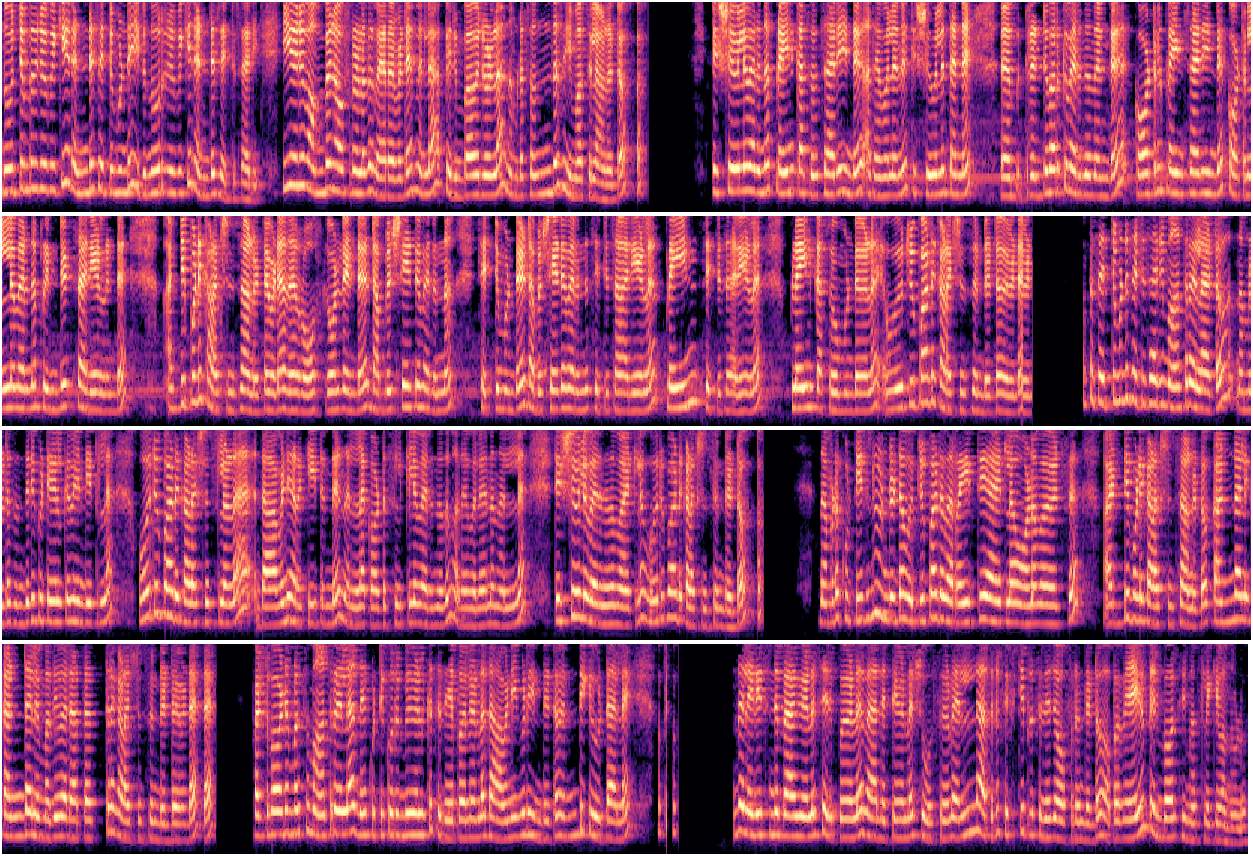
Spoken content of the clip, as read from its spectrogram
നൂറ്റമ്പത് രൂപയ്ക്ക് രണ്ട് സെറ്റുമുണ്ട് ഇരുന്നൂറ് രൂപയ്ക്ക് രണ്ട് സെറ്റ് സാരി. ഈ ഒരു വമ്പൻ ഓഫർ ഉള്ളത് വേറെ എവിടെയുമല്ല പെരുമ്പാവൂരുള്ള നമ്മുടെ സ്വന്തം സീമാസിലാണ് കേട്ടോ ടിഷ്യൂവിൽ വരുന്ന പ്ലെയിൻ കസവ് സാരി ഉണ്ട്. അതേപോലെ തന്നെ ടിഷ്യൂവിൽ തന്നെ ത്രെഡ് വർക്ക് വരുന്നതുണ്ട്. കോട്ടൺ പ്ലെയിൻ സാരി ഉണ്ട്. കോട്ടണിൽ വരുന്ന പ്രിന്റഡ് സാരികളുണ്ട്. അടിപൊളി കളക്ഷൻസ് ആണ് കേട്ടോ ഇവിടെ. അതായത് റോസ് ഗോൾഡ് ഉണ്ട്. ഡബിൾ ഷെയ്ഡ് വരുന്ന സെറ്റുമുണ്ട് ഡബിൾ ഷെയ്ഡ് വരുന്ന സെറ്റ് സാരികൾ പ്ലെയിൻ സെറ്റ് സാരികൾ പ്ലെയിൻ കസവ് മുണ്ടുകൾ ഒരുപാട് കളക്ഷൻസ് ഉണ്ട് കേട്ടോ ഇവിടെ. അപ്പോൾ സെറ്റ് മുണ്ട് സെറ്റ് സാരി മാത്രമല്ല കേട്ടോ. നമ്മുടെ സുന്ദരി കുട്ടികൾക്ക് വേണ്ടിയിട്ടുള്ള ഒരുപാട് കളക്ഷൻസിലുള്ള ധാവണി ഇറക്കിയിട്ടുണ്ട്. നല്ല കോട്ടൺ സിൽക്കിൽ വരുന്നതും അതേപോലെ തന്നെ നല്ല ടിഷ്യൂവിൽ വരുന്നതുമായിട്ടുള്ള ഒരുപാട് കളക്ഷൻസ് ഉണ്ട് കേട്ടോ. നമ്മുടെ കുട്ടീസിനും ഉണ്ട് കേട്ടോ ഒരുപാട് വെറൈറ്റി ആയിട്ടുള്ള ഓണം വേഴ്സ് അടിപൊളി കളക്ഷൻസ് ആണ് കേട്ടോ. കണ്ടാലും കണ്ടാലും മതി വരാത്ത എത്ര കളക്ഷൻസ് ഉണ്ട് കേട്ടോ ഇവിടെ. പട്ടുപാവാട ബ്ലൗസ് മാത്രമല്ല അതേ കുട്ടിക്കുറുമ്പുകൾക്ക് ഇതേപോലെയുള്ള ധാവണിയും കൂടി ഉണ്ട് കേട്ടോ. എന്ത് ക്യൂട്ടാല്ലേ ഇത് ലേഡീസിന്റെ ബാഗുകൾ ചെരുപ്പുകൾ വാലറ്റുകൾ ഷൂസുകൾ എല്ലാത്തിനും ഫിഫ്റ്റി പെർസെന്റേജ് ഓഫർ ഉണ്ട് കേട്ടോ അപ്പോൾ വേഗം പെരുമ്പാവൂർ സീമാസിലേക്ക് വന്നോളൂ.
